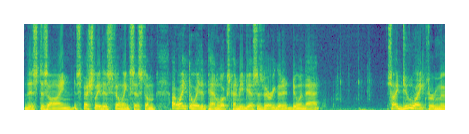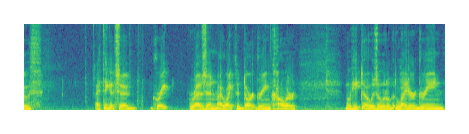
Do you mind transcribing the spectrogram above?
this design, especially this filling system. I like the way the pen looks. Pen BBS is very good at doing that. So I do like vermouth. I think it's a great resin. I like the dark green color. Mojito is a little bit lighter green,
